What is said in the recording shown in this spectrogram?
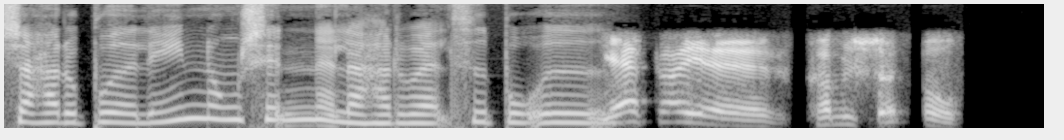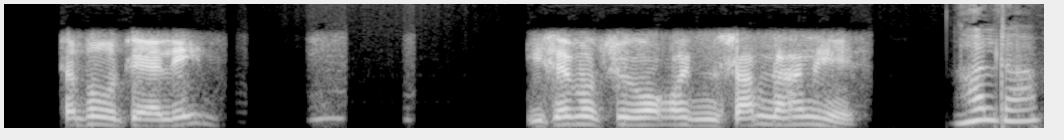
Så har du boet alene nogensinde, eller har du altid boet... Ja, er jeg kommet i Søndborg. Der boede jeg alene. I 25 år i den samme lejlighed. Hold da op.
